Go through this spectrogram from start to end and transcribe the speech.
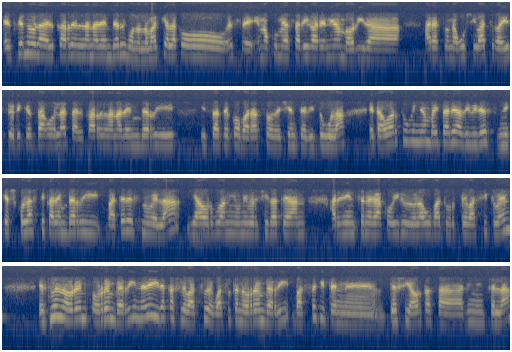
ez genuela elkarren lanaren berri, bueno, normalki alako, ez, eh, emakumea zari garenean, ba hori da arazo nagusi bat, tradiziorik ez dagoela, eta elkarren lanaren berri izateko barazo desente ditugula. Eta hartu ginen baita ere adibidez, nik eskolastikaren berri baterez nuela, ja orduan ni unibertsitatean ari nintzen erako iru dolau bat urte bazituen, ez nuen horren, horren berri, nire irakasle batzuek bazuten horren berri, bazekiten e, tesia hortaz ari nintzela,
